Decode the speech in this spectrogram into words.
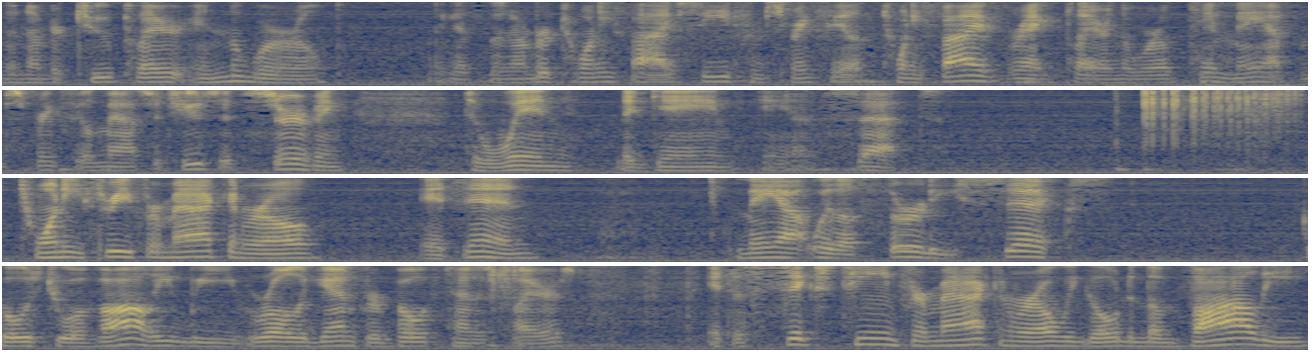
the number two player in the world, against the number 25 seed from Springfield, 25 ranked player in the world, Tim Mayotte from Springfield, Massachusetts, serving to win the game and set. 23 for McEnroe. It's in. Mayotte with a 36 goes to a volley. We roll again for both tennis players. It's a 16 for McEnroe. We go to the volley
